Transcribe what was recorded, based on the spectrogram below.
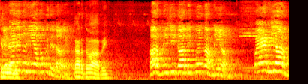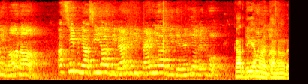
ਕਿੰਨੇ ਕਿੰਨੇ ਦੇ? ਦੀ ਤੁਸੀਂ ਆਖੋ ਕਿ ਦੇ ਦਾਂਗੇ। ਕਰ ਦੋ ਆਪ ਹੀ। ਹਰਪ੍ਰੀਤ ਜੀ ਗੱਲ ਇੱਕੋ ਹੀ ਕਰਨੀ ਆ। 65000 ਦੀ ਹਾਂ ਨਾ। 80 85000 ਦੀ ਵੈਟ ਜਿਹੜੀ 65000 ਦੀ ਦੇ ਦੇਣੀ ਆ ਵੇਖੋ। ਕਰ ਦਈਏ ਦੇਖੋ ਮਾਨਤਾ ਨਾ ਹੋਰ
